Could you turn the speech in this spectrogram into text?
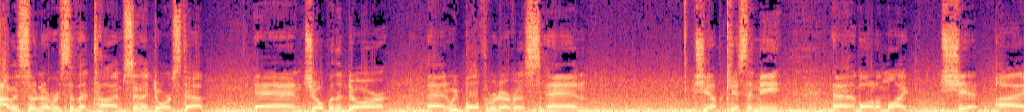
I was so nervous at that time, sitting at the doorstep, and she opened the door, and we both were nervous, and she up kissing me. And moment, I'm like, shit, I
